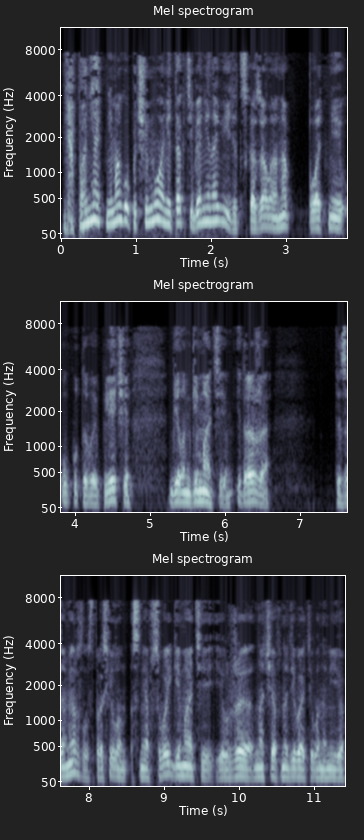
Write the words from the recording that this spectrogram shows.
Я понять не могу, почему они так тебя ненавидят, — сказала она, плотнее укутывая плечи белым гематием и дрожа. — Ты замерзла? — спросил он, сняв свой гематий и уже начав надевать его на нее.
